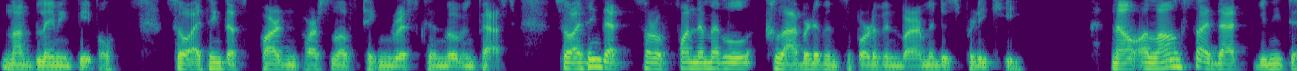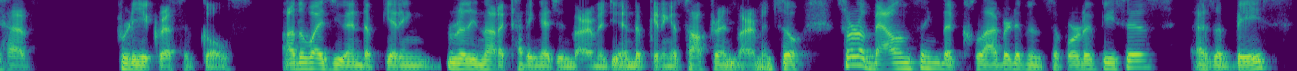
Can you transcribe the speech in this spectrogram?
not blaming people. So I think that's part and parcel of taking risks and moving fast. So I think that sort of fundamental collaborative and supportive environment is pretty key. Now, alongside that, we need to have pretty aggressive goals. Otherwise, you end up getting really not a cutting edge environment. You end up getting a software environment. So, sort of balancing the collaborative and supportive pieces as a base,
